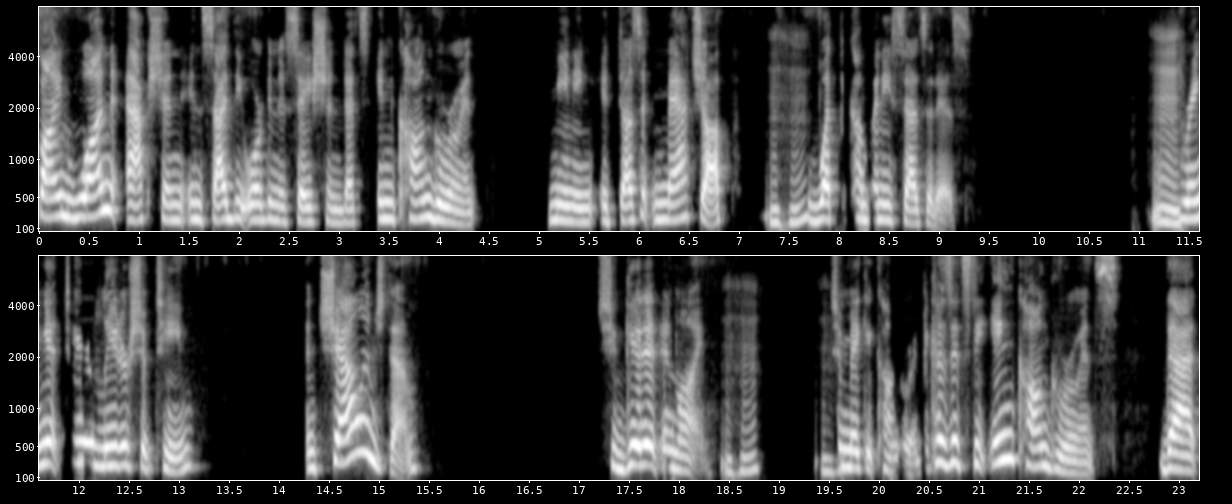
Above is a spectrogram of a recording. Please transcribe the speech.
Find one action inside the organization that's incongruent, meaning it doesn't match up mm-hmm. what the company says it is. Mm. Bring it to your leadership team and challenge them to get it in line, mm-hmm. Mm-hmm. to make it congruent, because it's the incongruence that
